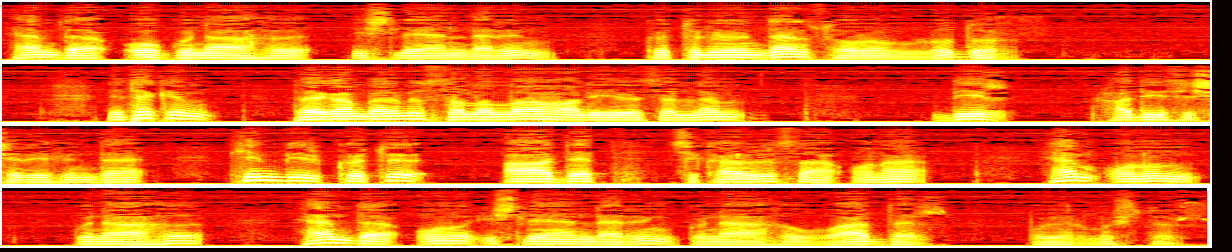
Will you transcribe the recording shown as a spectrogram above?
hem de o günahı işleyenlerin kötülüğünden sorumludur. Nitekim Peygamberimiz sallallahu aleyhi ve sellem bir hadisi şerifinde kim bir kötü adet çıkarırsa ona hem onun günahı hem de onu işleyenlerin günahı vardır buyurmuştur.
